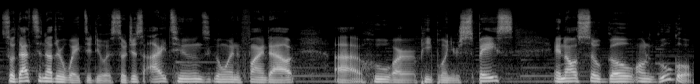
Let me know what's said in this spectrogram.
So that's another way to do it. So just iTunes, go in and find out uh, who are people in your space, and also go on Google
